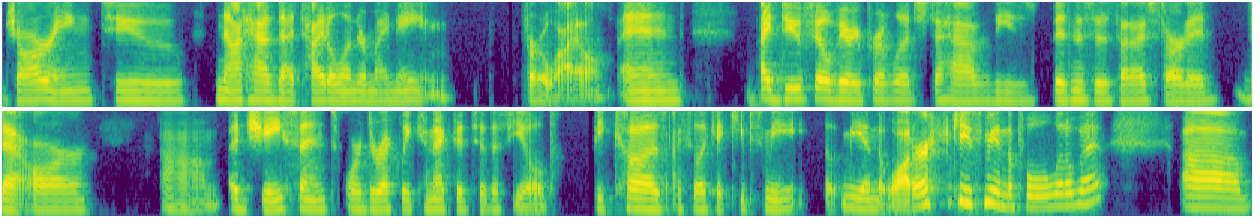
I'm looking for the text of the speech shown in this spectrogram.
jarring to not have that title under my name for a while. And I do feel very privileged to have these businesses that I've started that are um, adjacent or directly connected to the field because I feel like it keeps me me in the water, keeps me in the pool a little bit. Um,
